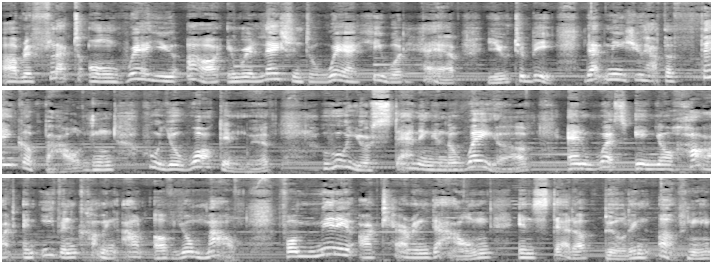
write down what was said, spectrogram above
uh, reflect on where you are in relation to where he would have you to be. That means you have to think about who you're walking with who you're standing in the way of and what's in your heart and even coming out of your mouth. For many are tearing down instead of building up. Hmm.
